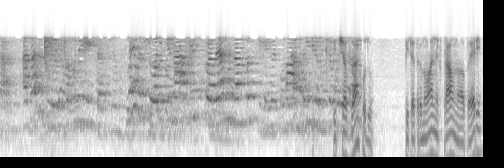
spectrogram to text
Так, а зараз зірочку, подивіться, ми листочки наші складемо на зірочка Під час заходу, після тренувальних вправ на опері,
